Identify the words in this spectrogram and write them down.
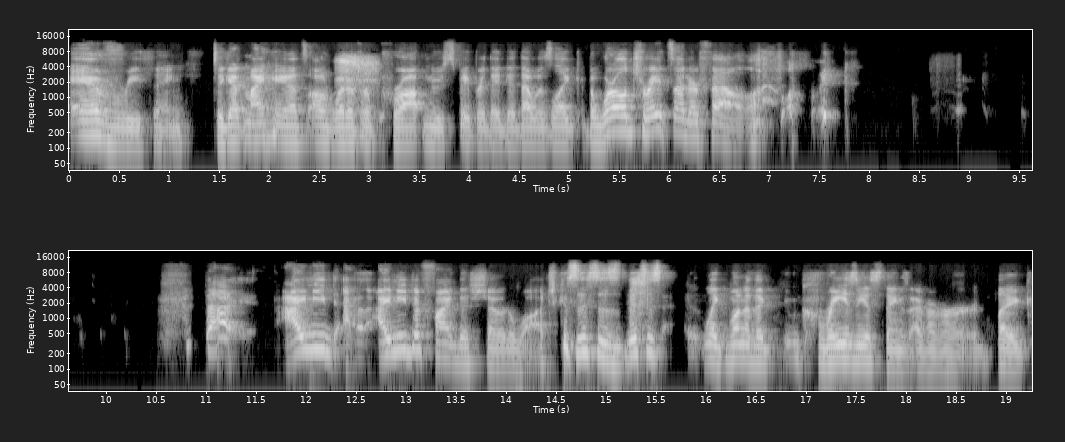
everything to get my hands on whatever prop newspaper they did that was like the World Trade Center fell. that I need I- need to find this show to watch because this is this is like one of the craziest things I've ever heard. Like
